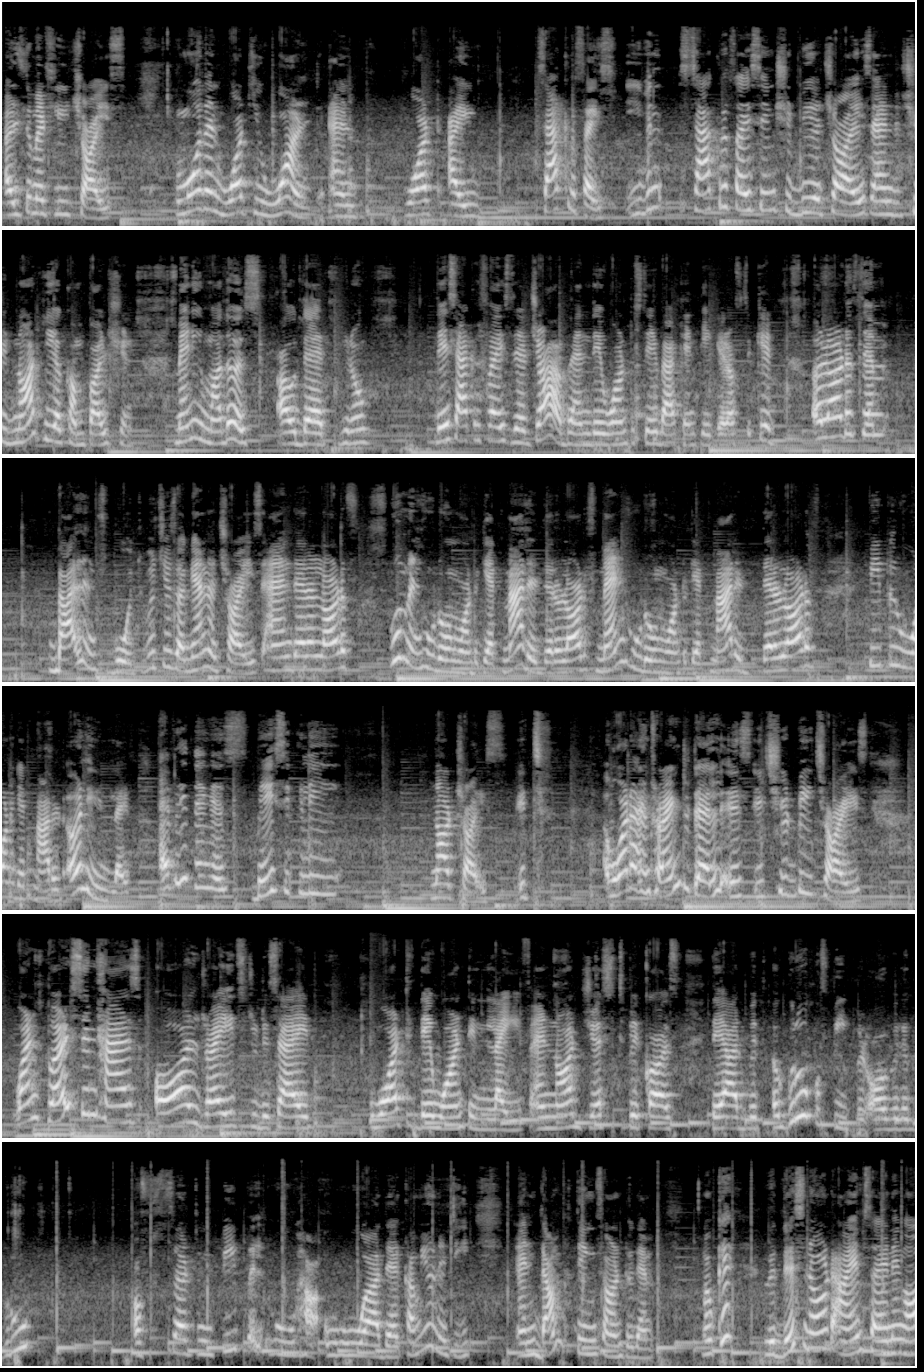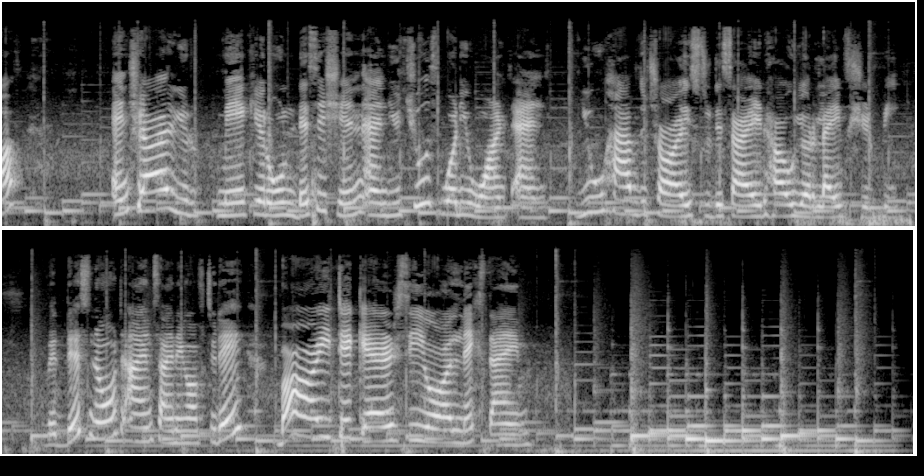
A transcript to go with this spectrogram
ultimately choice. More than what you want and what I sacrifice. Even sacrificing should be a choice and it should not be a compulsion many mothers out there, you know, they sacrifice their job and they want to stay back and take care of the kid. A lot of them balance both, which is again a choice, and there are a lot of women who don't want to get married. There are a lot of men who don't want to get married. There are a lot of people who want to get married early in life. Everything is basically not choice. It what I'm trying to tell is it should be choice. One person has all rights to decide what they want in life and not just because they are with a group of people or with a group of certain people who ha- who are their community and dump things onto them. Okay? With this note i am signing off ensure you make your own decision and you choose what you want and you have the choice to decide how your life should be. With this note i am signing off today. Bye. Take care. See you all next time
